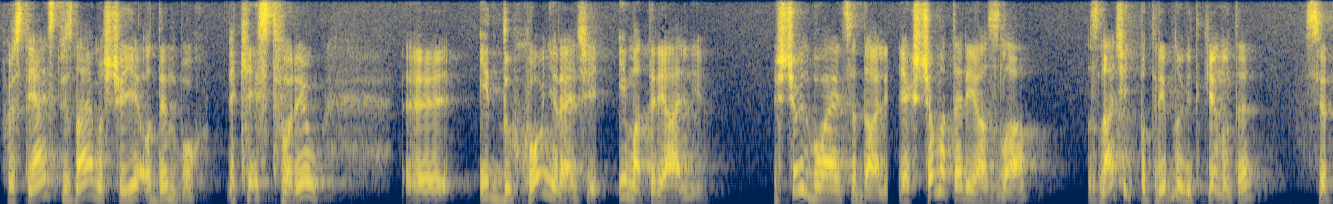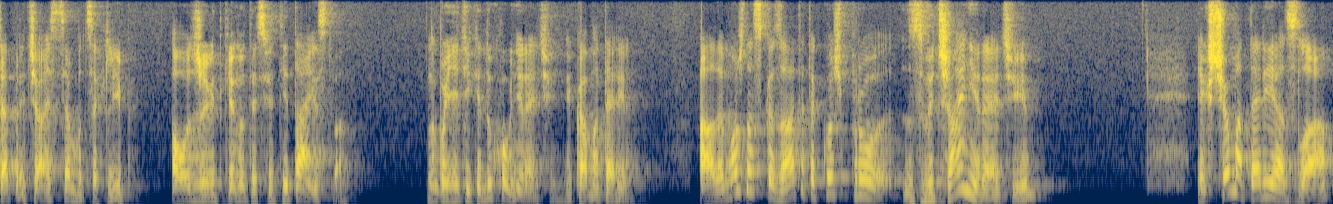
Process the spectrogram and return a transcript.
В християнстві знаємо, що є один Бог, який створив е, і духовні речі, і матеріальні. Що відбувається далі? Якщо матерія зла, значить потрібно відкинути святе причастя, бо це хліб, а отже, відкинути святі таїнства. Ну, бо є тільки духовні речі, яка матерія. Але можна сказати також про звичайні речі. Якщо матерія зла,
